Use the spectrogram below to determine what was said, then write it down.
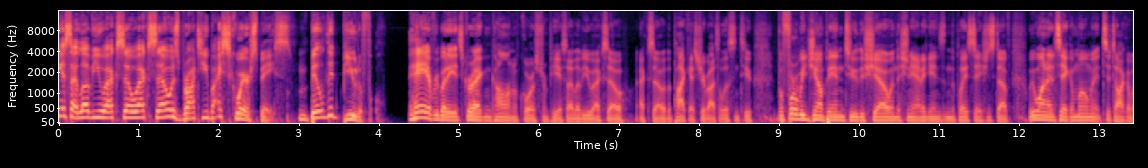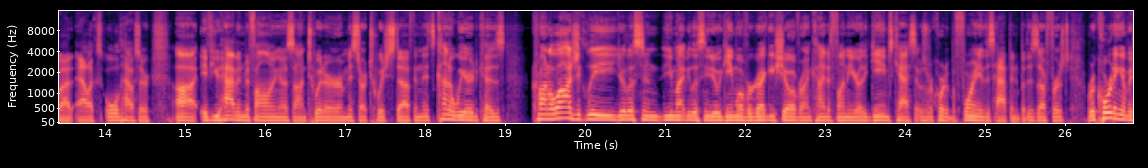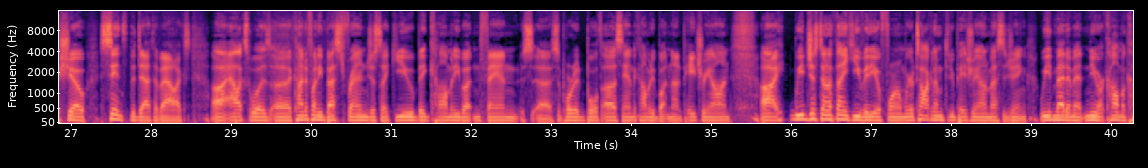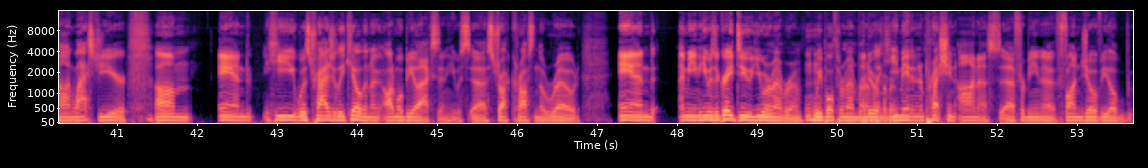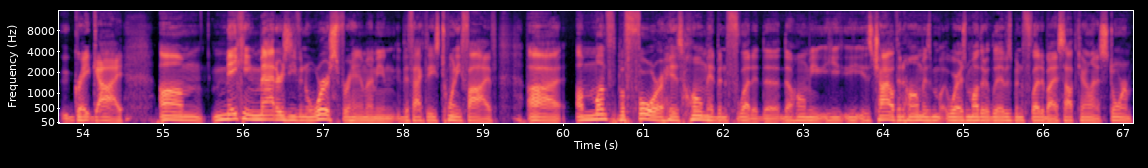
PS I Love You XOXO is brought to you by Squarespace. Build it beautiful. Hey everybody, it's Greg and Colin, of course, from PS I Love You XOXO, the podcast you're about to listen to. Before we jump into the show and the shenanigans and the PlayStation stuff, we wanted to take a moment to talk about Alex Oldhouser. Uh, if you haven't been following us on Twitter or missed our Twitch stuff, and it's kind of weird because chronologically you're listening you might be listening to a game over greggy show over on kind of funny or the games cast that was recorded before any of this happened but this is our first recording of a show since the death of alex. Uh, alex was a kind of funny best friend just like you big comedy button fan uh, supported both us and the comedy button on patreon. Uh, we'd just done a thank you video for him. We were talking to him through patreon messaging. We had met him at new york comic-con last year um, and he was tragically killed in an automobile accident. He was uh, struck crossing the road. And I mean, he was a great dude. You remember him. We both remember him. do Like, remember he made an impression on us uh, for being a fun, jovial, great guy. Um, making matters even worse for him, I mean, the fact that he's 25. Uh, a month before, his home had been flooded. The the home he, he his childhood home is where his mother lives, been flooded by a South Carolina storm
